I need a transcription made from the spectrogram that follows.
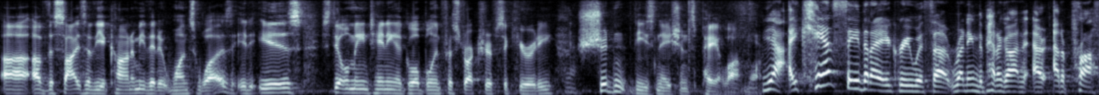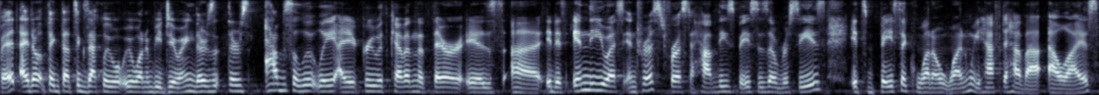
uh, of the size of the economy that it once was. It is still maintaining a global infrastructure of security. Yeah. Shouldn't these nations pay a lot more? Yeah, I can't say that I agree with uh, running the Pentagon at, at, a profit. I don't think that's exactly what we want to be doing. There's, there's absolutely, I agree with Kevin that there is, uh, it is in the U.S. interest for us to have these bases overseas. It's basic 101. We have to have allies.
